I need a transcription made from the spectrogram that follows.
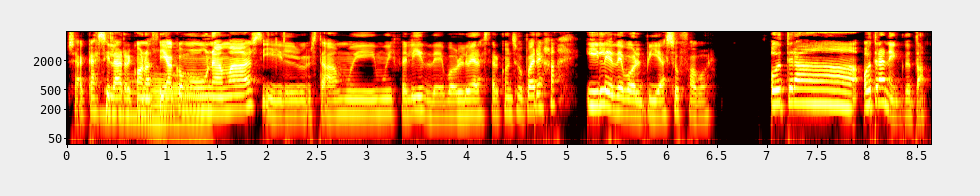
O sea, casi la reconocía como una más y estaba muy, muy feliz de volver a estar con su pareja y le devolvía su favor. Otra, otra anécdota.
